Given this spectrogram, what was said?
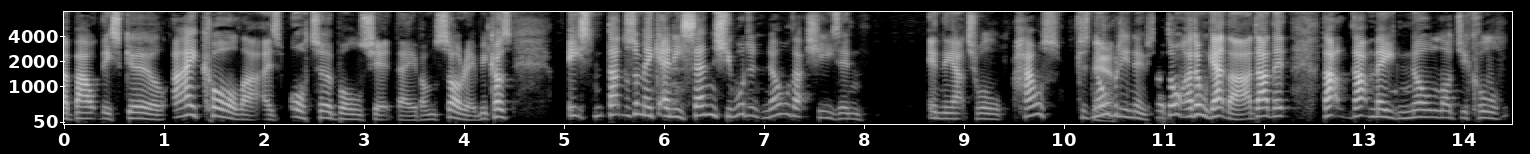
about this girl, I call that as utter bullshit, Dave. I'm sorry, because it's that doesn't make any sense. She wouldn't know that she's in in the actual house because nobody yeah. knew. So I don't I don't get that. That that that, that made no logical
